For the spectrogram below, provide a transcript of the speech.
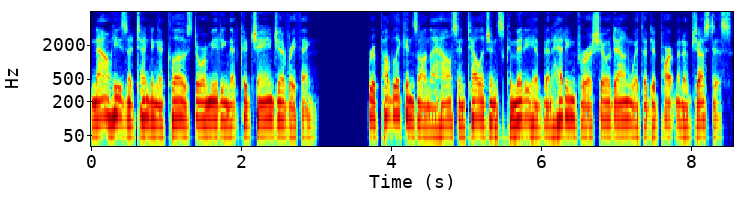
Now he's attending a closed-door meeting that could change everything. Republicans on the House Intelligence Committee have been heading for a showdown with the Department of Justice.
